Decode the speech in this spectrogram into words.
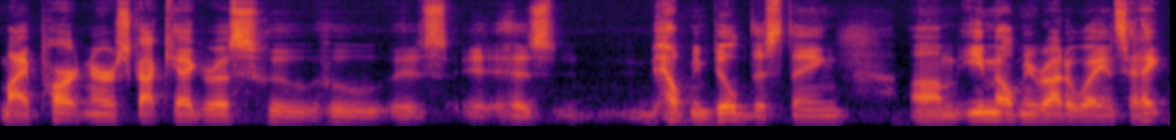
My partner Scott Kegris, who who is has helped me build this thing, um, emailed me right away and said, "Hey,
